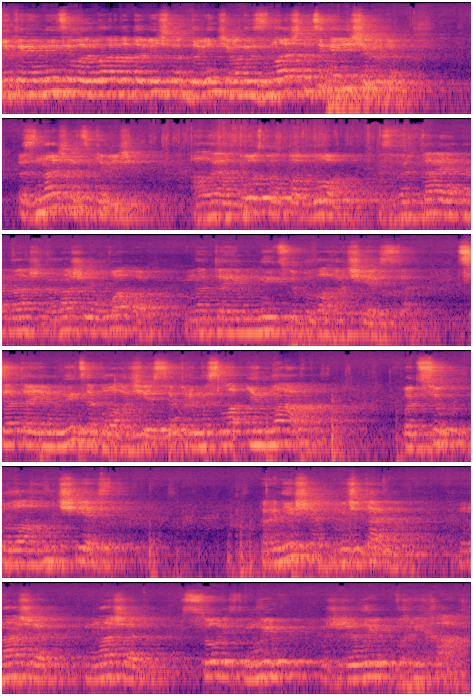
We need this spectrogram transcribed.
І таємниці Леонардо да Вінчі, вони значно цікавіші людям. Значно цікавіші. Але апостол Павло звертає на, наш, на нашу увагу на таємницю благочестя. Ця таємниця благочестя принесла і нам оцю благу честь. Раніше ми читаємо, наша, наша совість, ми жили в гріхах.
